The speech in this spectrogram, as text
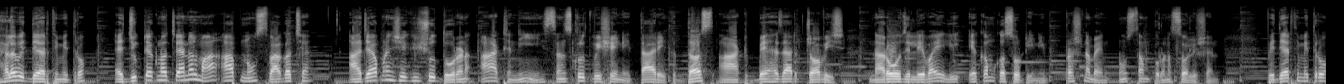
હેલો વિદ્યાર્થી મિત્રો એજ્યુકટેકનો ચેનલમાં આપનું સ્વાગત છે. આજે આપણે શીખીશું ધોરણ આઠની સંસ્કૃત વિષયની તારીખ દસ આઠ બે હજાર ચોવીસના રોજ લેવાયેલી એકમ કસોટીની પ્રશ્ન બેંકનું સંપૂર્ણ સોલ્યુશન. વિદ્યાર્થી મિત્રો,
